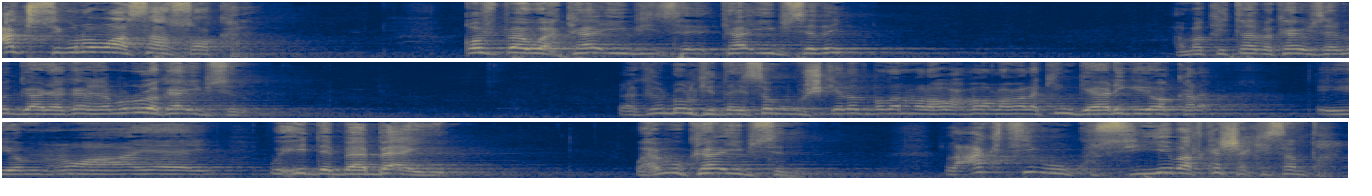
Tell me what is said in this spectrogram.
Cagsiguna waa saas oo kale. Qof baa wax kaa iibsa kaa iibsaday ama kitaaba kaa iibsaday ama gaariga kaa iibsaday ama dhulka kaa iibsado laakiin dhulkii de isagu mushkilad badan ma laha wax badan looga laakiin gaarigii oo kale iyo muxuu ahaaye wixii de waxbuu kaa iibsaday lacagtii uu ku siiyey baad ka shakisan tahay.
